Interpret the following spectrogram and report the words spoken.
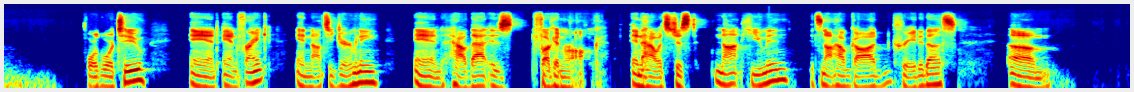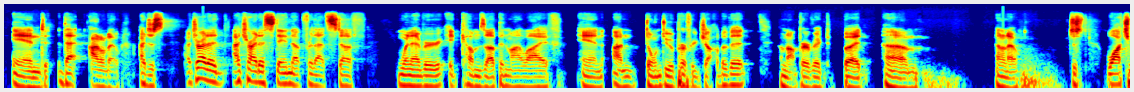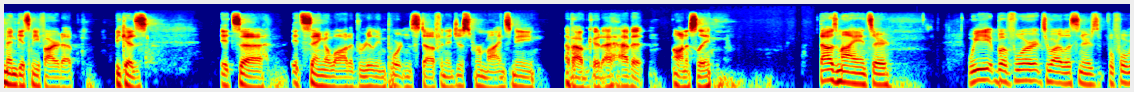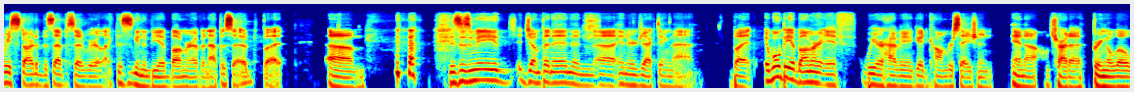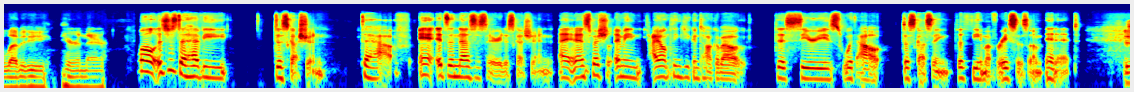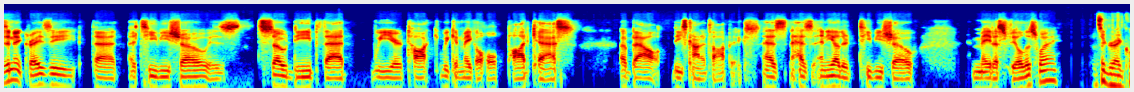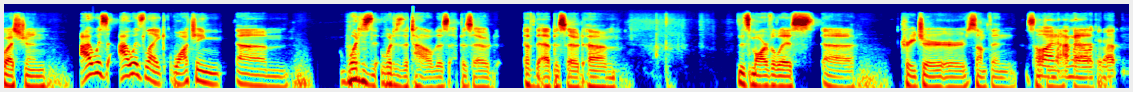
World War II and Anne Frank and Nazi Germany and how that is fucking wrong and how it's just not human. It's not how God created us. Um, and that I don't know. I just I try to I try to stand up for that stuff whenever it comes up in my life and I don't do a perfect job of it. I'm not perfect, but um I don't know. Just Watchmen gets me fired up because it's uh it's saying a lot of really important stuff and it just reminds me of how good I have it, honestly. That was my answer. We before to our listeners, before we started this episode, we were like, this is gonna be a bummer of an episode, but um, this is me jumping in and uh, interjecting that. But it won't be a bummer if we are having a good conversation, and uh, I'll try to bring a little levity here and there. Well, it's just a heavy discussion to have. And it's a necessary discussion. And especially, I mean, I don't think you can talk about this series without discussing the theme of racism in it. Isn't it crazy that a TV show is so deep that we are talk we can make a whole podcast about these kind of topics. Has has any other TV show made us feel this way? That's a great question. I was I was like watching um what is the, what is the title of this episode of the episode um this marvelous uh creature or something something oh, like I'm gonna look it up.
